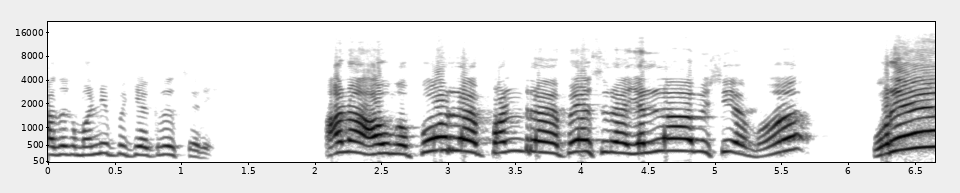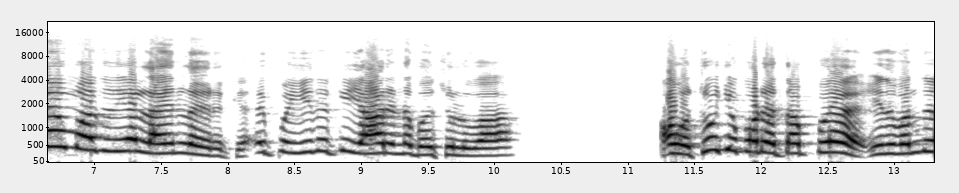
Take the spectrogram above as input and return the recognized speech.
அதுக்கு மன்னிப்பு கேட்குறது சரி. ஆனால் அவங்க போடுற பண்ணுற பேசுகிற எல்லா விஷயமும் ஒரே மாதிரியே லைனில் இருக்கு. இப்போ இதுக்கு யார் என்ன பதில் சொல்லுவா? அவங்க தூக்கி போடுற தப்பு இது வந்து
